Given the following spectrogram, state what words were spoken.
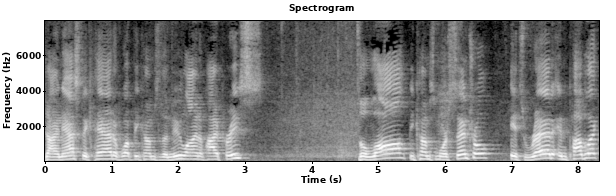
dynastic head of what becomes the new line of high priests. The law becomes more central, it's read in public.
